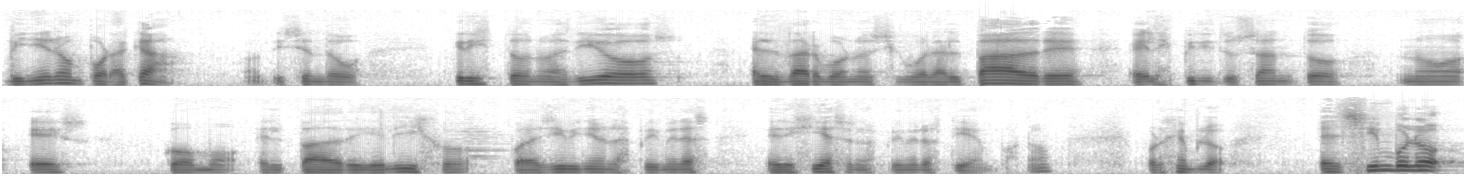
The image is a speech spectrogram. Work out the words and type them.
vinieron por acá, diciendo Cristo no es Dios, el verbo no es igual al Padre, el Espíritu Santo no es como el Padre y el Hijo. Por allí vinieron las primeras herejías en los primeros tiempos. ¿no? Por ejemplo, el símbolo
